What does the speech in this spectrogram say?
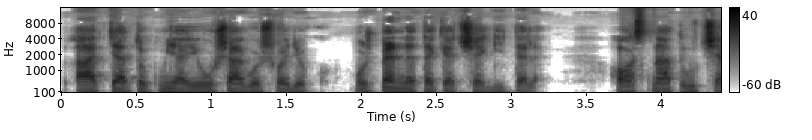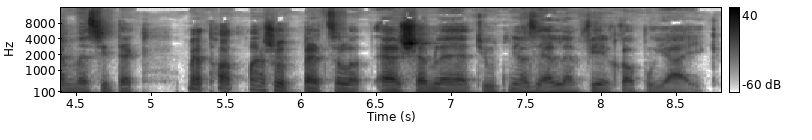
látjátok, milyen jóságos vagyok, most benneteket segítelek. Hasznát úgysem veszitek, mert hat másodperc alatt el sem lehet jutni az ellenfél kapujáig.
